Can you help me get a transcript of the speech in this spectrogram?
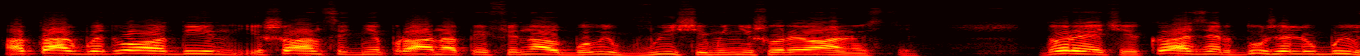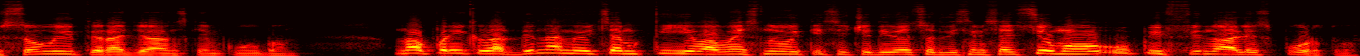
А так би 2-1 і шанси Дніпра на півфінал були б вищими, ніж у реальності. До речі, Кайзер дуже любив солити радянським клубам. Наприклад, динамівцям Києва весною 1987-го у півфіналі спорту.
